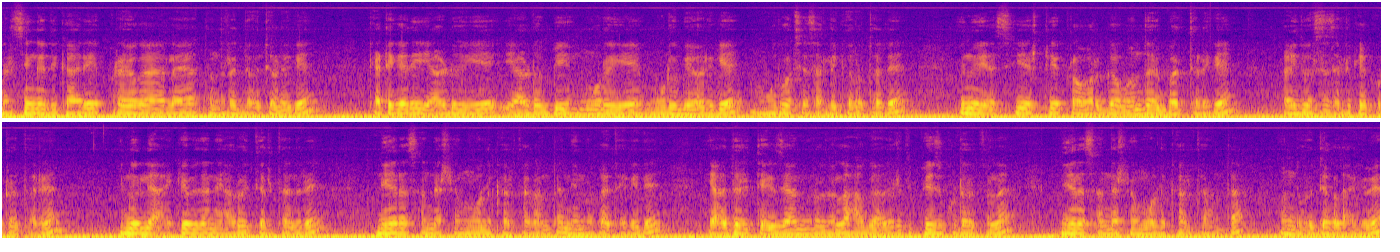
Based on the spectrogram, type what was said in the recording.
ನರ್ಸಿಂಗ್ ಅಧಿಕಾರಿ ಪ್ರಯೋಗಾಲಯ ತಂತ್ರಜ್ಞ ಹುದ್ದೆಗಳಿಗೆ ಕ್ಯಾಟಗರಿ ಎರಡು ಎ, ಎರಡು ಬಿ, ಮೂರು ಎ, ಮೂರು ಬಿ ಅವರಿಗೆ ಮೂರು ವರ್ಷ ಸಲ್ಲಿಕೆ ಇರುತ್ತದೆ. ಇನ್ನು ಎಸ್ ಸಿ ಎಸ್ ಟಿ ಪ್ರವರ್ಗ ಒಂದು ಅಭ್ಯರ್ಥಿಗಳಿಗೆ ಐದು ವರ್ಷ ಸಲ್ಲಿಕೆ ಕೊಟ್ಟಿರ್ತಾರೆ. ಇನ್ನು ಇಲ್ಲಿ ಆಯ್ಕೆ ವಿಧಾನ ಯಾವ ರೀತಿ ಇರುತ್ತೆ ಅಂದರೆ ನೇರ ಸಂದರ್ಶನ ಮೂಲಕ ಇರ್ತಕ್ಕಂಥ ನೇಮಕಾತಿ ಆಗಿದೆ ಯಾವುದೇ ರೀತಿ ಎಕ್ಸಾಮ್ ಇರೋದಿಲ್ಲ ಹಾಗೂ ಯಾವುದೇ ರೀತಿ ಪೇಜ್ ಕೂಡ ಇರ್ತಲ್ಲ ನೇರ ಸಂದರ್ಶನ ಮೂಲಕ ಇರ್ತಕ್ಕಂಥ ಒಂದು ಹುದ್ದೆಗಳಾಗಿವೆ.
